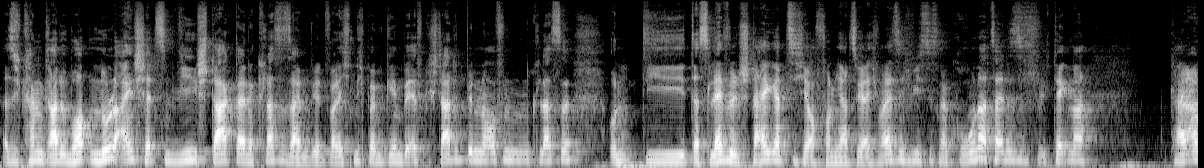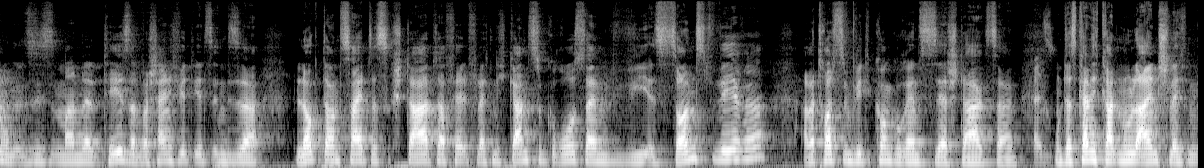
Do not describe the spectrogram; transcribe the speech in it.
also ich kann gerade überhaupt null einschätzen, wie stark deine Klasse sein wird, weil ich nicht beim GmbF gestartet bin in der offenen Klasse und die, das Level steigert sich ja auch von Jahr zu Jahr. Ich weiß nicht, wie es in der Corona-Zeit ist. Ich denke mal, keine Ahnung, das ist mal eine These. Wahrscheinlich wird jetzt in dieser Lockdown-Zeit das Starterfeld vielleicht nicht ganz so groß sein, wie es sonst wäre. Aber trotzdem wird die Konkurrenz sehr stark sein. Also und das kann ich gerade null einschlechten.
